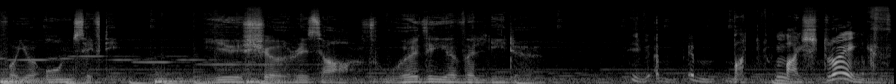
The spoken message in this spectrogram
for your own safety. You show resolve worthy of a leader. But my strength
